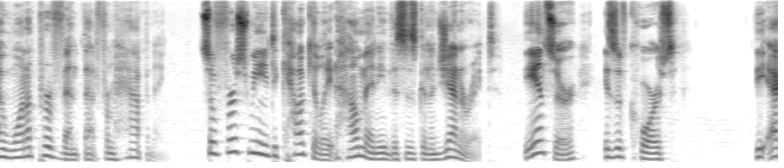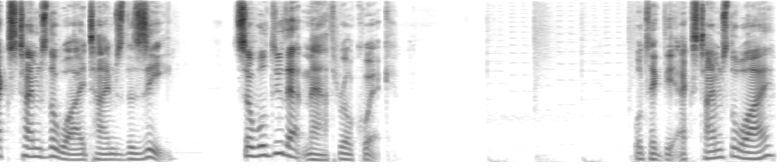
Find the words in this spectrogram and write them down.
I want to prevent that from happening. So first we need to calculate how many this is going to generate. The answer is of course the x times the y times the z. So we'll do that math real quick. We'll take the x times the y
